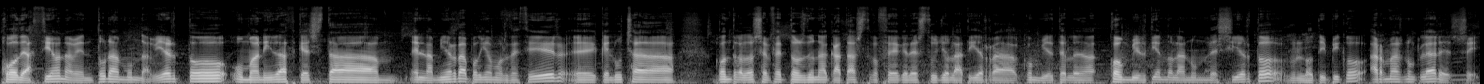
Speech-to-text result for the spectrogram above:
Juego de acción, aventura, mundo abierto, humanidad que está en la mierda, podríamos decir, eh, que lucha contra los efectos de una catástrofe que destruyó la Tierra convirtiéndola en un desierto, lo típico. Armas nucleares, sí.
